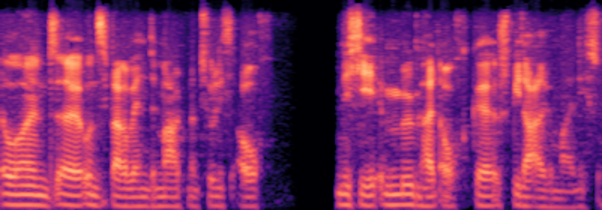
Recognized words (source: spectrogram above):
Und äh, unsichtbare Wände mag natürlich auch nicht je, mögen halt auch Spieler allgemein nicht so.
